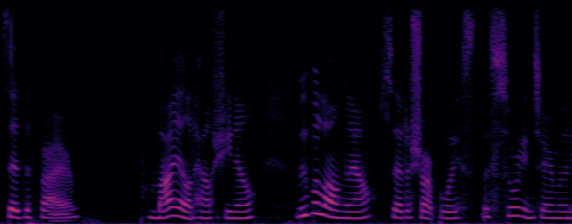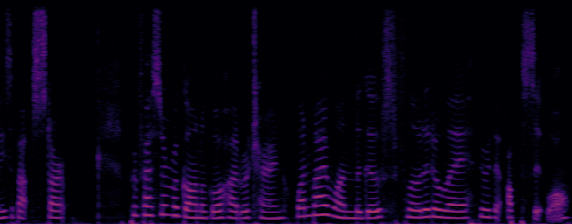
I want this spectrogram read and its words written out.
said the friar. My old house, you know. Move along now, said a sharp voice. The sorting ceremony's about to start. Professor McGonagall had returned. One by one, the ghosts floated away through the opposite wall.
